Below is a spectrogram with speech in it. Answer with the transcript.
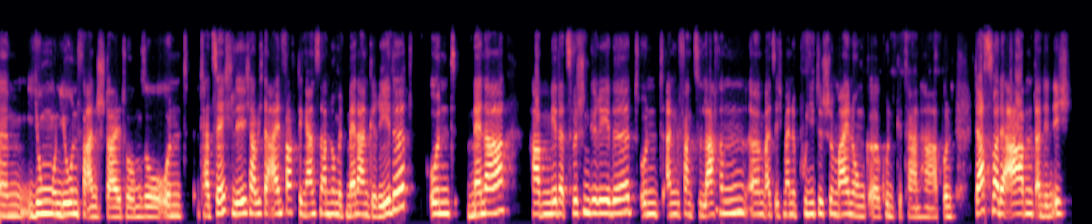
ähm, Jungen Union-Veranstaltung. So. Und tatsächlich habe ich da einfach den ganzen Abend nur mit Männern geredet und Männer haben mir dazwischen geredet und angefangen zu lachen, ähm, als ich meine politische Meinung äh, kundgetan habe. Und das war der Abend, an dem ich,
